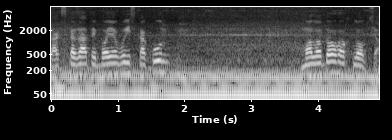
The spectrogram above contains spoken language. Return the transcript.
так сказати, бойовий скакун молодого хлопця.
